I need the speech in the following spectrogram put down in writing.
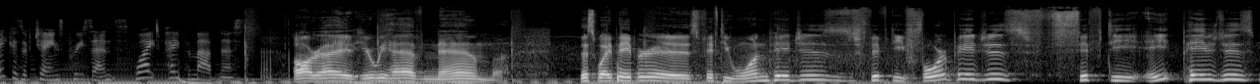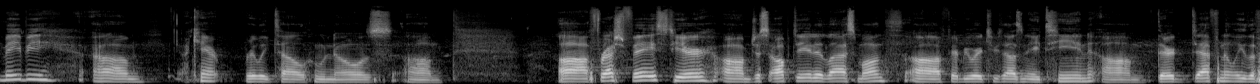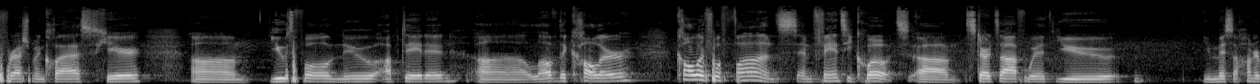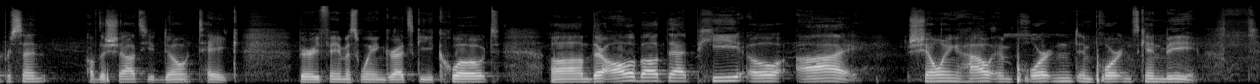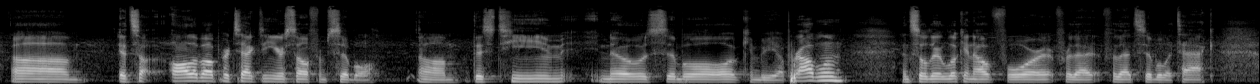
Makers of Chains presents White Paper Madness. All right, here we have NEM. This white paper is 51 pages, 54 pages, 58 pages, maybe. Um, I can't really tell. Who knows? Um, uh, fresh faced here, um, just updated last month, uh, February 2018. Um, they're definitely the freshman class here. Um, youthful, new, updated. Uh, love the color, colorful fonts, and fancy quotes. Um, starts off with you. You miss 100% of the shots you don't take. Very famous Wayne Gretzky quote. Um, they're all about that POI showing how important importance can be. Um, it's all about protecting yourself from Sybil. Um, this team knows Sybil can be a problem, and so they're looking out for for that for that Sybil attack.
